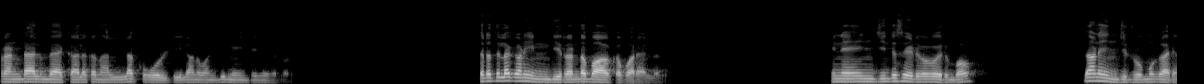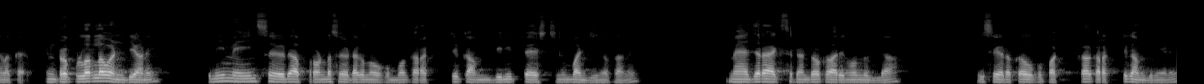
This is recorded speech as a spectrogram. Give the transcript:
ഫ്രണ്ട് ആയാലും ബാക്ക് ആയാലും ഒക്കെ നല്ല ക്വാളിറ്റിയിലാണ് വണ്ടി മെയിന്റെയിൻ ചെയ്തിട്ടുള്ളത്. ഇത്തരത്തിലൊക്കെയാണ് ഇന്റീരിയറിന്റെ ഭാഗമൊക്കെ പറയാനുള്ളത്. പിന്നെ എഞ്ചിന്റെ സൈഡിലൊക്കെ വരുമ്പോൾ ഇതാണ് എഞ്ചിൻ റൂമും കാര്യങ്ങളൊക്കെ. ഇന്റർകൂളറുള്ള വണ്ടിയാണ്. പിന്നെ ഈ മെയിൻ സൈഡ് അപ്പുറോണ്ട സൈഡൊക്കെ നോക്കുമ്പോൾ കറക്റ്റ് കമ്പനി പേസ്റ്റിങ്ങും പഞ്ചിങ്ങും ഒക്കെ ആണ്. മേജർ ആക്സിഡന്റോ കാര്യങ്ങളൊന്നുമില്ല ഈ സൈഡൊക്കെ നോക്കും പക്ക കറക്റ്റ് കമ്പനിയാണ്.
